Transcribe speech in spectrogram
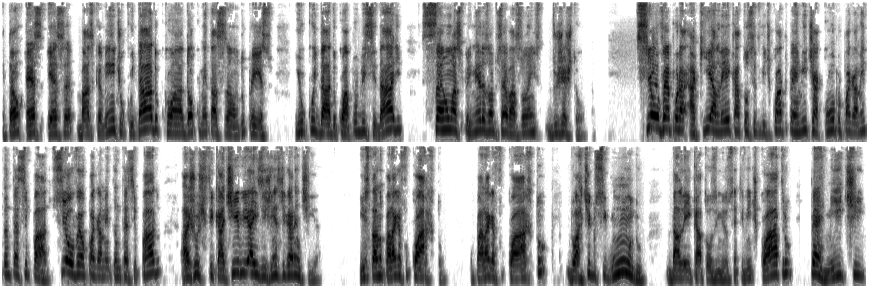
Então, essa, essa basicamente o cuidado com a documentação do preço e o cuidado com a publicidade são as primeiras observações do gestor. Se houver por aqui, a lei 1424 permite a compra, o pagamento antecipado. Se houver o pagamento antecipado, a justificativa e a exigência de garantia. Isso está no parágrafo 4 O parágrafo 4 do artigo 2 da lei 14.124 permite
